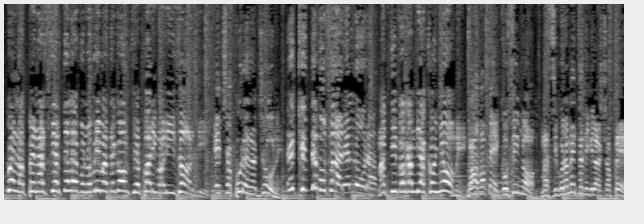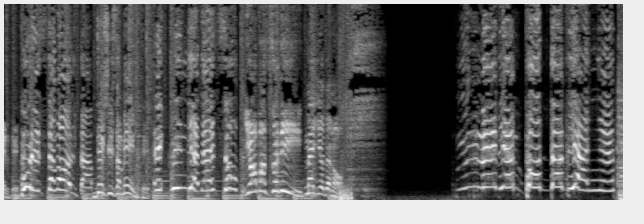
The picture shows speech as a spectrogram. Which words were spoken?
Quello appena alzi al telefono prima te gonfia e poi rivoli i sordi! E c'ha pure ragione! E che devo fare allora? Ma tipo cambia cognome! No, vabbè, così no, ma sicuramente devi lasciar perdere! Pure stavolta! Decisamente! E quindi adesso? Io posso dire! Meglio da no! Pianie.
